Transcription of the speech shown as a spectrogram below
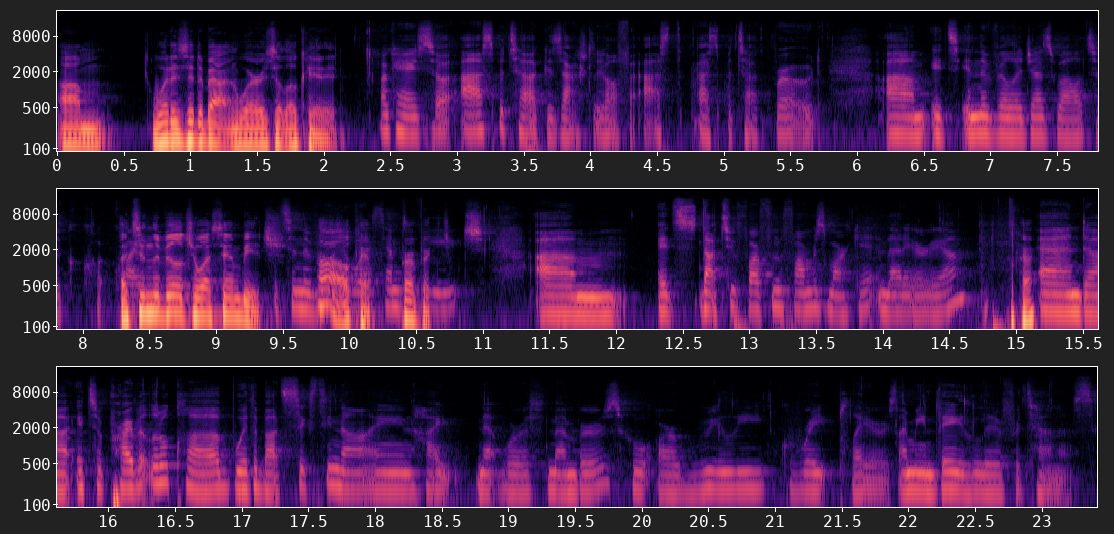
Um, what is it about, and where is it located? Okay, so Aspatuck is actually off of Asp- Aspatuck Road. Um, it's in the village as well. It's a qu- That's quite- in the village of West Hampton Beach. It's in the village Oh, of okay, West Hampton perfect. Beach. Um, it's not too far from the farmers market in that area. Okay. And uh, it's a private little club with about 69 high net worth members who are really great players. I mean, they live for tennis.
